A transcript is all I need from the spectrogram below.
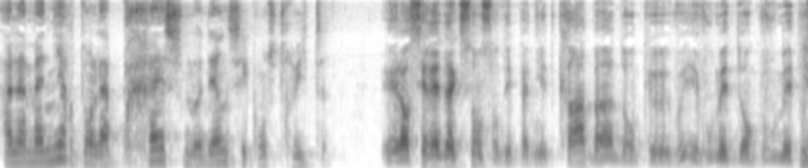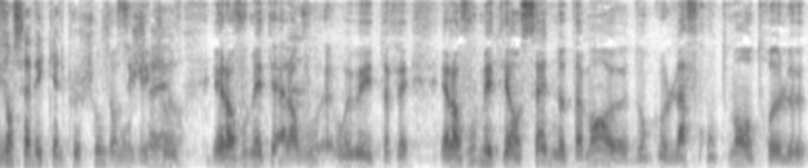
à la manière dont la presse moderne s'est construite. Et alors ces rédactions sont des paniers de crabes, hein, donc euh, vous, et vous mettez donc vous mettez. Vous en savez quelque chose J'en sais quelque cher chose. Et alors vous mettez, alors vous, oui, oui, tout à fait. Et alors vous mettez en scène notamment euh, donc l'affrontement entre le,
